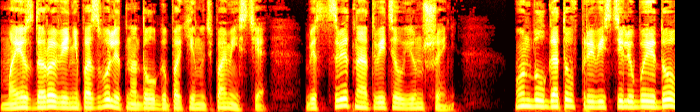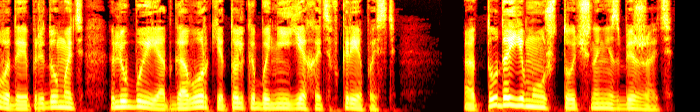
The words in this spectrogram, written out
«Мое здоровье не позволит надолго покинуть поместье», — бесцветно ответил Юншень. Он был готов привести любые доводы и придумать любые отговорки, только бы не ехать в крепость. Оттуда ему уж точно не сбежать.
